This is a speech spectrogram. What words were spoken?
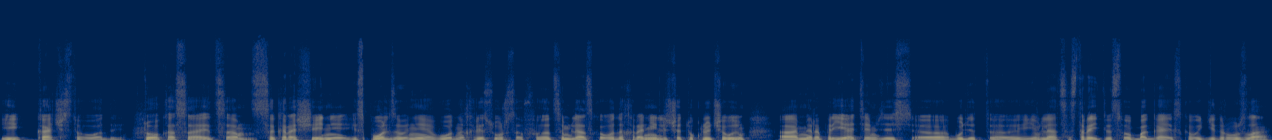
и качество воды. Что касается сокращения использования водных ресурсов э, Цемлянского водохранилища, то ключевым э, мероприятием здесь будет являться строительство Багаевского гидроузла,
